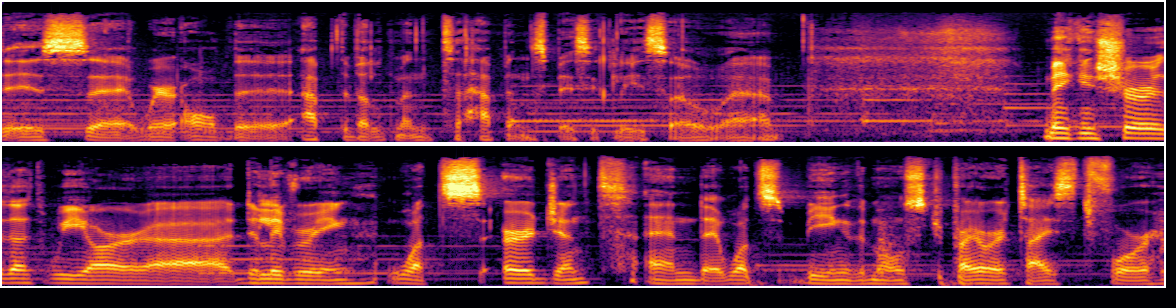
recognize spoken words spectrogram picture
is uh, where all the app development happens, basically. So uh, making sure that we are uh, delivering what's urgent and what's being the most prioritized for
